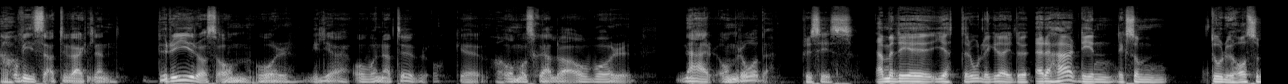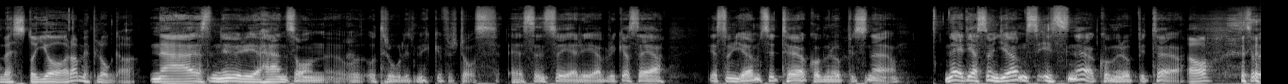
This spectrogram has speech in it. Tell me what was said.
Ja. Och visa att vi verkligen bryr oss om vår miljö och vår natur och eh, ja. om oss själva och vår närområde. Precis. Ja, men det är en jätterolig grej. Du, är det här din, liksom, då du har så mest att göra med plogga? Nej, alltså, nu är det ju hands-on otroligt mycket förstås. Eh, sen så är det, jag brukar säga, det som göms i tö kommer upp i snö. Nej, det som göms i snö kommer upp i tö. Ja. så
